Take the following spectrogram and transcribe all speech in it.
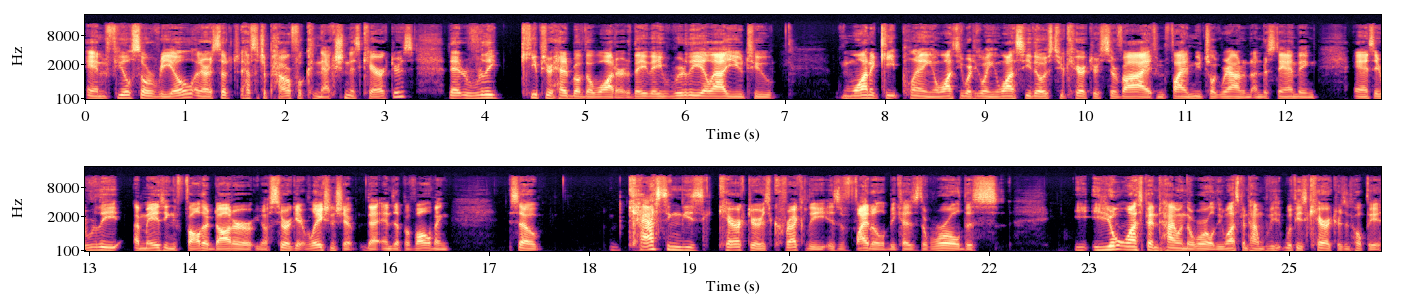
and feel so real and are such have such a powerful connection as characters that really keeps your head above the water. They they really allow you to want to keep playing and want to see where it's going. You want to see those two characters survive and find mutual ground and understanding. And it's a really amazing father daughter, you know, surrogate relationship that ends up evolving. So casting these characters correctly is vital because the world is you don't want to spend time in the world. You want to spend time with, with these characters and hope they,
